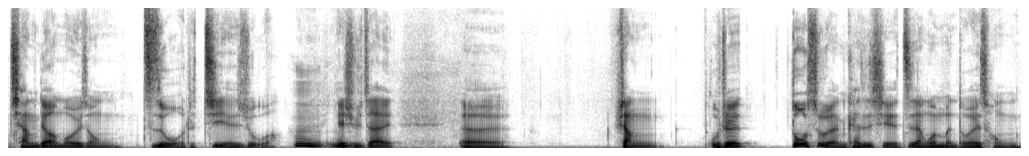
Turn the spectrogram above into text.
强调某一种自我的介入啊。嗯，也许在呃，像我觉得多数人开始写自然文本都会从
